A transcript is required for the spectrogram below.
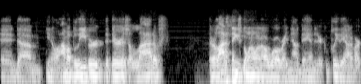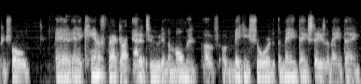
And um, you know i'm a believer that there is a lot of there are a lot of things going on in our world right now, Dan, that are completely out of our control. And, and it can affect our attitude in the moment of, of making sure that the main thing stays the main thing.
